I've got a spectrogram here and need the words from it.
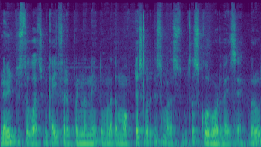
नवीन पुस्तक वाचून काही फरक पडणार नाही. तुम्हाला आता मॉक टेस्टवरतीच तुम्हाला तुमचा स्कोर वाढवायचा आहे. बरोबर?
